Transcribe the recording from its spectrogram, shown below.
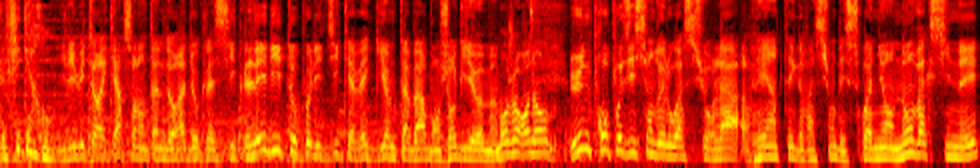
le Figaro. Il est 8h15 sur l'antenne de Radio Classique, l'édito politique avec Guillaume Tabar. Bonjour Guillaume. Bonjour Renaud. Une proposition de loi sur la réintégration des soignants non vaccinés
